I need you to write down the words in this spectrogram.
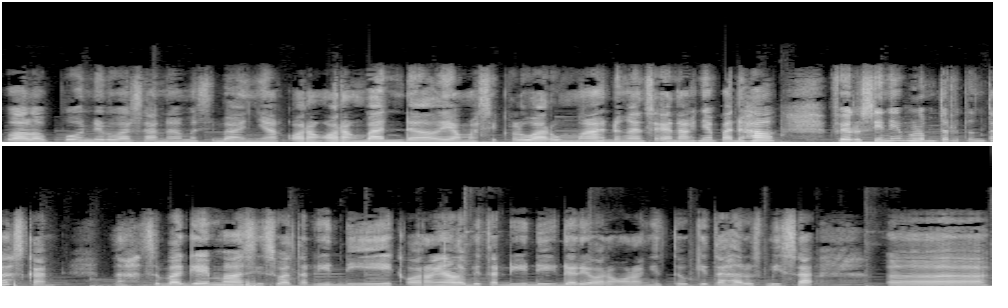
Walaupun di luar sana masih banyak orang-orang bandel yang masih keluar rumah dengan seenaknya padahal virus ini belum tertuntaskan. Nah, sebagai mahasiswa terdidik, orang yang lebih terdidik dari orang-orang itu, kita harus bisa uh,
